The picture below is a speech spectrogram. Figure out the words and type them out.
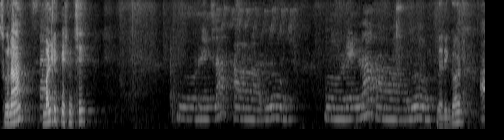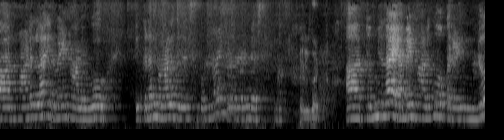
సుగునా మల్టిప్లికేషన్ చెయ్యి. వెరీ గుడ్ నాలుగుల ఇరవై నాలుగు. ఇక్కడ నాలుగు వేసుకున్నా ఇక్కడ రెండు వేసుకున్నా. వెరీ గుడ్ ఆరు తొమ్మిదిల యాభై నాలుగు ఒక రెండు.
